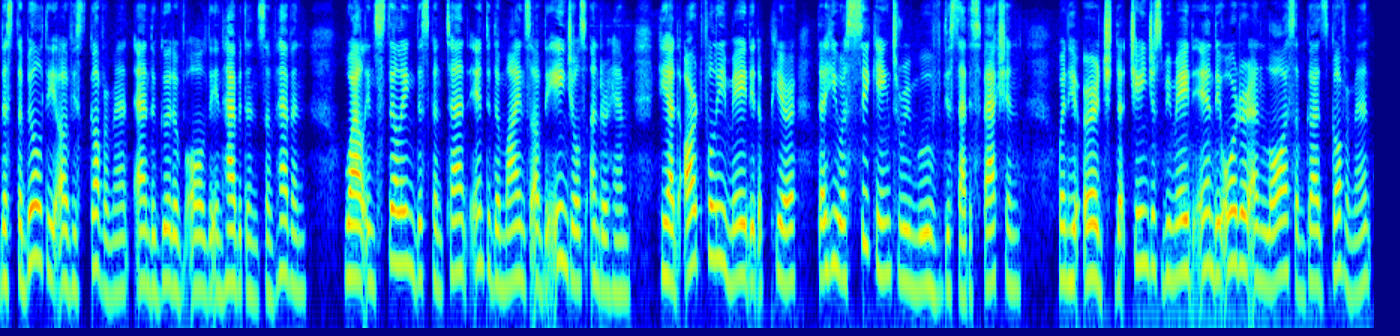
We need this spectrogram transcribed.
the stability of his government, and the good of all the inhabitants of heaven. While instilling discontent into the minds of the angels under him, he had artfully made it appear that he was seeking to remove dissatisfaction. When he urged that changes be made in the order and laws of God's government,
